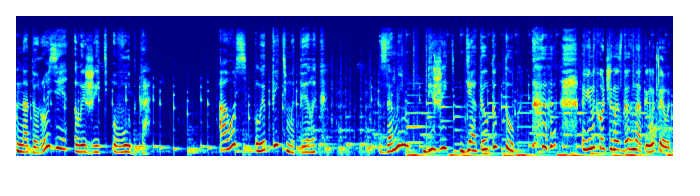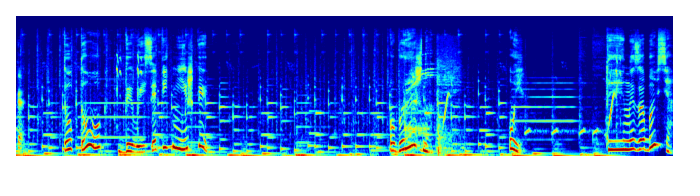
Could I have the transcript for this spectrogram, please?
На дорозі лежить вудка. А ось летить метелик. За ним біжить дятел тук-тук. Він хоче наздогнати метелика. Тук-тук, дивися під ніжки. Обережно. Ой, ти не забився?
